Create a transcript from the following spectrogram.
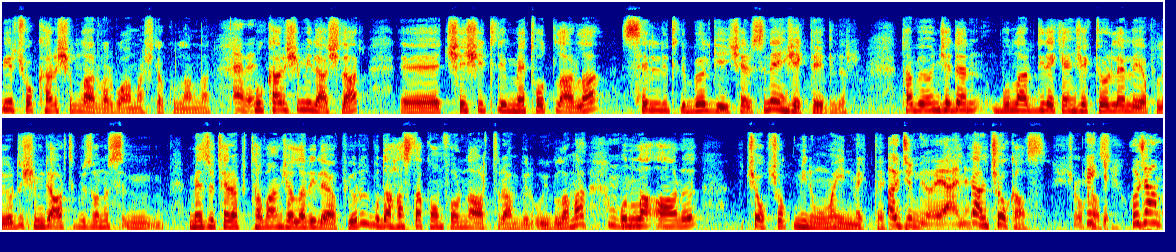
birçok karışımlar var bu amaçla kullanılan. Evet. Bu karışım ilaçlar e, çeşitli metotlarla selülitli bölge içerisine enjekte edilir. Tabii önceden bunlar direkt enjektörlerle yapılıyordu. Şimdi artık biz onu mezoterapi tabancalarıyla yapıyoruz. Bu da hasta konforunu artıran bir uygulama. Bununla ağrı çok çok minimuma inmekte. Acımıyor yani. Yani çok az. Çok az. Peki hocam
